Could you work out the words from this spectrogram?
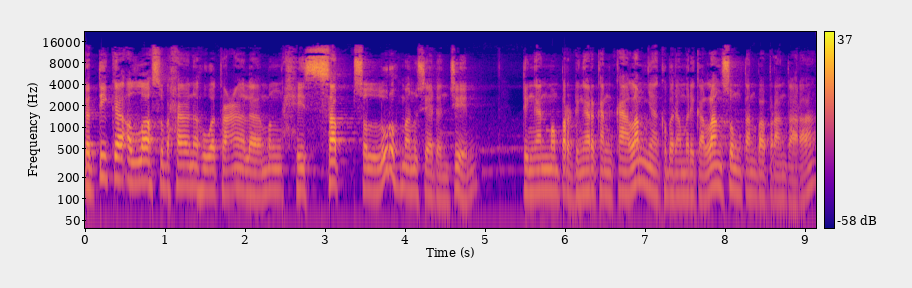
ketika Allah Subhanahu wa taala menghisap seluruh manusia dan jin dengan memperdengarkan kalamnya kepada mereka langsung tanpa perantara,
